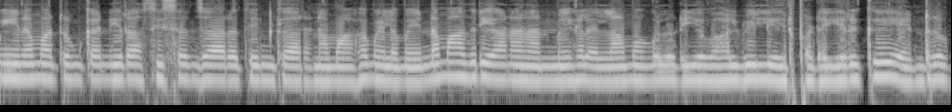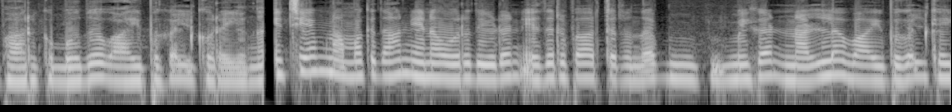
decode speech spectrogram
மீன மற்றும் கன்னிராசி சஞ்சாரத்தின் காரணமாக மேலும் என்ன மாதிரியான நன்மைகள் எல்லாம் உங்களுடைய வாழ்வில் ஏற்பட இருக்கு என்று பார்க்கும்போது வாய்ப்புகள் குறையுங்க. நிச்சயம் நமக்கு தான் என உறுதியுடன் எதிர்பார்த்திருந்த மிக நல்ல வாய்ப்புகள் கை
